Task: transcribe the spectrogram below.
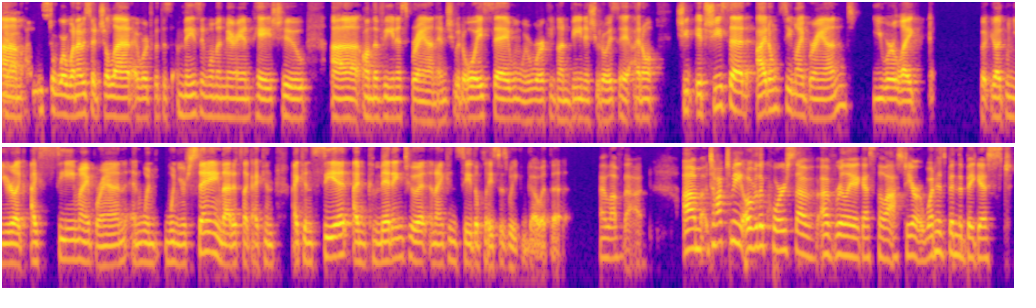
Yeah. Um, I used to work when I was at Gillette. I worked with this amazing woman, Marianne Page, who uh, on the Venus brand, and she would always say when we were working on Venus, she would always say, "I don't." She if she said, "I don't see my brand," you were like, but you're like when you're like, "I see my brand," and when when you're saying that, it's like I can I can see it. I'm committing to it, and I can see the places we can go with it. I love that. Um, talk to me over the course of of really, I guess, the last year. What has been the biggest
